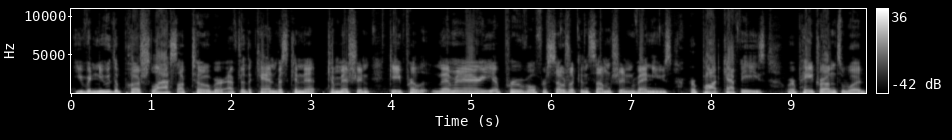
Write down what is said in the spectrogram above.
He renewed the push last October after the Cannabis Con- Commission gave preliminary approval for social consumption venues or pot cafes where patrons would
